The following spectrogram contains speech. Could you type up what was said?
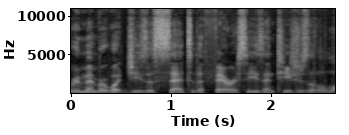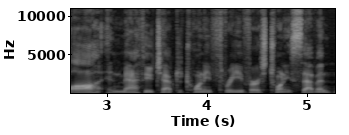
Remember what Jesus said to the Pharisees and teachers of the law in Matthew chapter 23 verse 27?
